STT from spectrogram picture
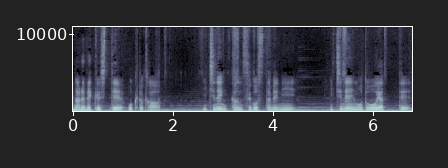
なるべくしておくとか1年間過ごすために1年をどうやって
